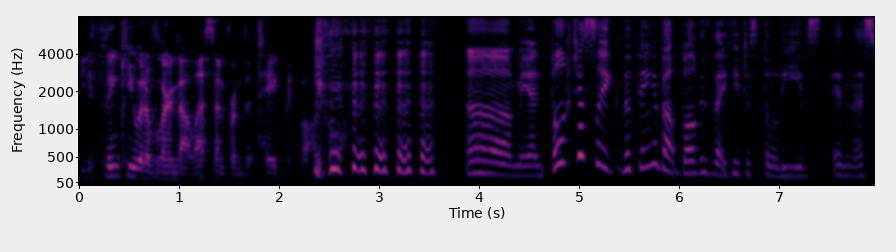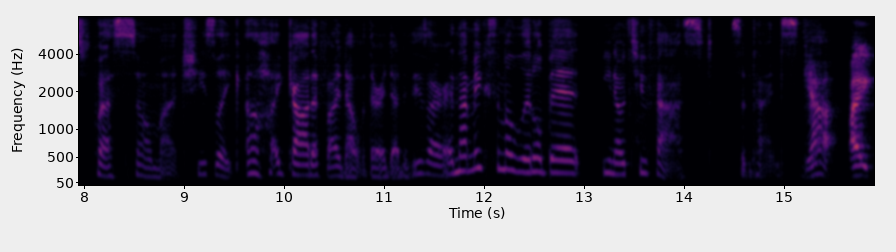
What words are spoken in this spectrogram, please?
You think he would have learned that lesson from the taped bottle? oh man, Bulk just like the thing about Bulk is that he just believes in this quest so much. He's like, oh, I gotta find out what their identities are, and that makes him a little bit, you know, too fast sometimes. yeah, I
